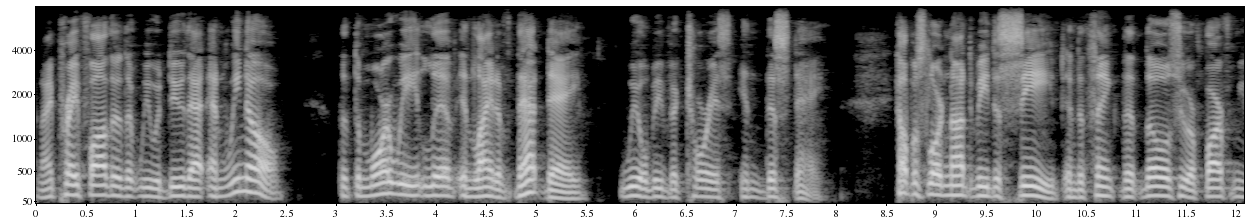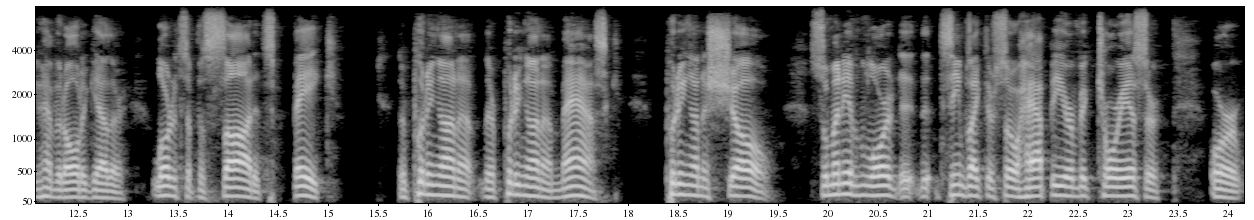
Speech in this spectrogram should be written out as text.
And I pray, Father, that we would do that. And we know that the more we live in light of that day, we will be victorious in this day. Help us, Lord, not to be deceived and to think that those who are far from you have it all together. Lord, it's a facade, it's fake. They're putting on a they're putting on a mask, putting on a show. So many of them, Lord, it, it seems like they're so happy or victorious or or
